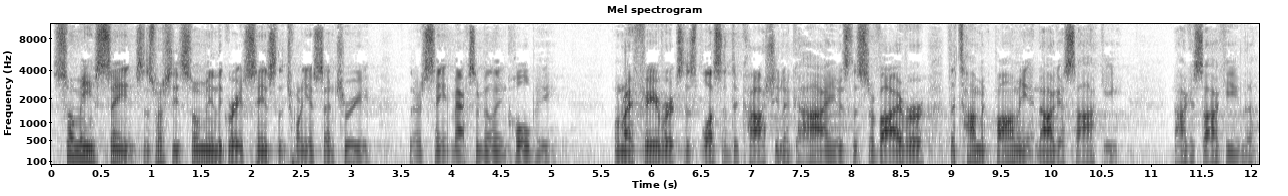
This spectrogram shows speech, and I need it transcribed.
so many saints, especially so many of the great saints of the 20th century. There's St. Maximilian Kolbe. One of my favorites is this Blessed Takashi Nagai, who's the survivor of the atomic bombing at Nagasaki. Nagasaki, the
